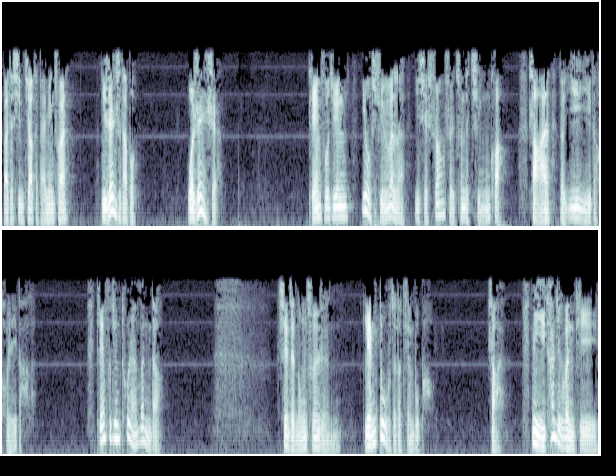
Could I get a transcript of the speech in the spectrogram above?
把这信交给白明川，你认识他不？我认识。田福军又询问了一些双水村的情况，少安都一一的回答了。田福军突然问道：“现在农村人连肚子都填不饱，少安，你看这个问题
